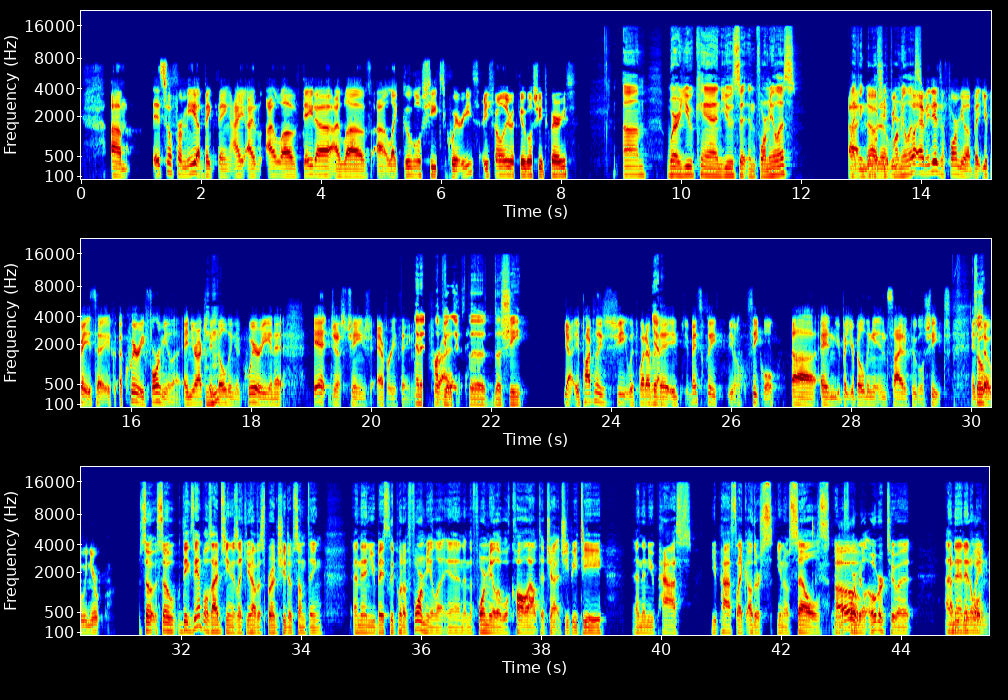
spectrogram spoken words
Um, it- so for me, a big thing, I I, I love data. I love uh, like Google Sheets queries. Are you familiar with Google Sheets queries? Um, where you can use it in formulas, like Uh, in no, Google no, Sheet we- formulas. Well, I mean, it is a formula, but you're it's a, a query formula, and you're actually Mhm. building a query in it. It just changed everything. and it us. populates the the sheet. Yeah, it populates a sheet with whatever Yeah. they basically, you know, SQL, uh, and you, but you're building it inside of Google Sheets. And So- so, when you're So so the examples I've seen is like you have a spreadsheet of something, and then you basically put a formula in, and the formula will call out to ChatGPT, and then you pass you pass like other you know cells in the Oh. formula over to it, and then it'll. playing,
